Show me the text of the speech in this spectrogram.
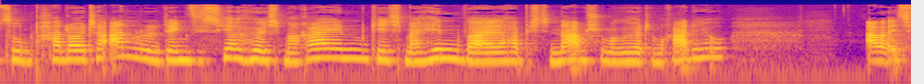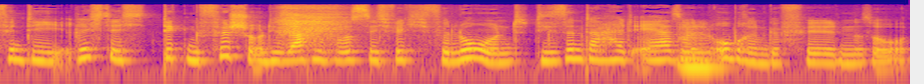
so ein paar Leute an oder denken sich so, ja, höre ich mal rein, gehe ich mal hin, weil habe ich den Namen schon mal gehört im Radio. Aber ich finde die richtig dicken Fische und die Sachen, wo es sich wirklich für lohnt, die sind da halt eher so in den oberen Gefilden, so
